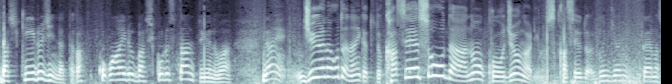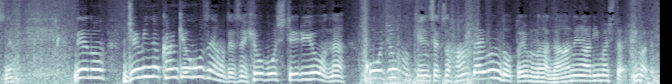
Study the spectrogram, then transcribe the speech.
バシキール人だったか、ここがいるバシコルスタンというのは、何重要なことは何かというと、火星ソーダの工場があります。火星ソーダ、軍事用に使えますね。であの住民の環境保全をですね標榜しているような工場の建設反対運動というものが長年ありました、今でも。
